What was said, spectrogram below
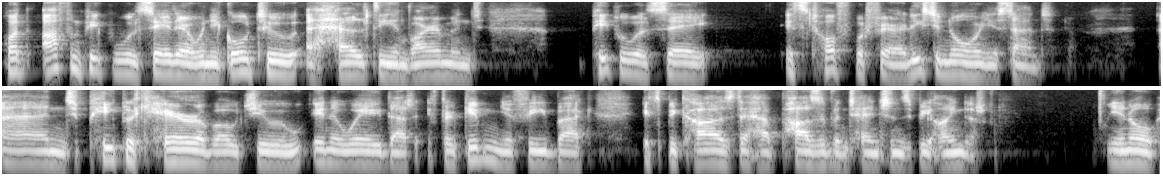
what often people will say there, when you go to a healthy environment, people will say, it's tough but fair. At least you know where you stand. And people care about you in a way that if they're giving you feedback, it's because they have positive intentions behind it. You know,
